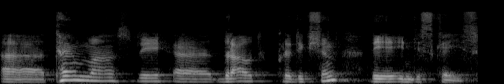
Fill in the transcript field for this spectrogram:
uh, 10 months the drought prediction the, in this case.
